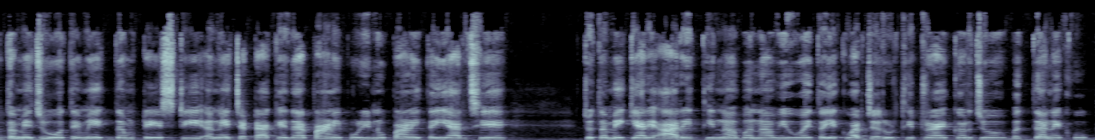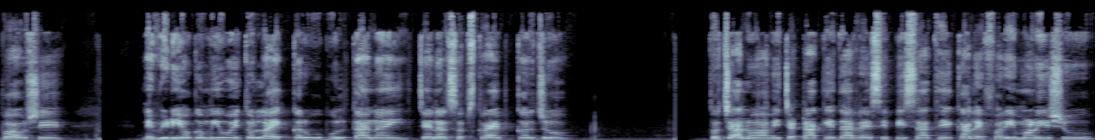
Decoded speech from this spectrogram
તમે જુઓ તેમ એકદમ ટેસ્ટી અને ચટાકેદાર પાણીપુરીનું પાણી તૈયાર છે. જો તમે ક્યારે આ રીતથી ન બનાવ્યું હોય તો એકવાર જરૂરથી ટ્રાય કરજો. બધાને ખૂબ ભાવશે. ને વીડિયો ગમી હોય તો લાઈક કરવું ભૂલતા નહીં. ચેનલ સબસ્ક્રાઈબ કરજો. તો ચાલો આવી ચટાકેદાર રેસીપી સાથે કાલે ફરી મળીશું.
